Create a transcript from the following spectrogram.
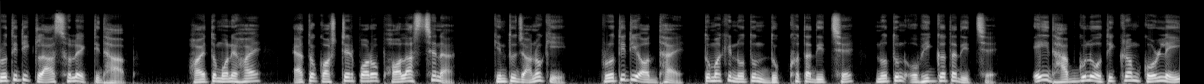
প্রতিটি ক্লাস হলো একটি ধাপ। হয়তো মনে হয়, এত কষ্টের পরও ফল আসছে না, কিন্তু জানো কি, প্রতিটি অধ্যায় তোমাকে নতুন দুঃখতা দিচ্ছে, নতুন অভিজ্ঞতা দিচ্ছে। এই ধাপগুলো অতিক্রম করলেই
